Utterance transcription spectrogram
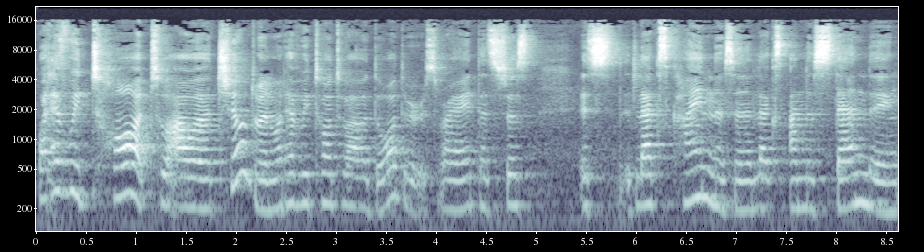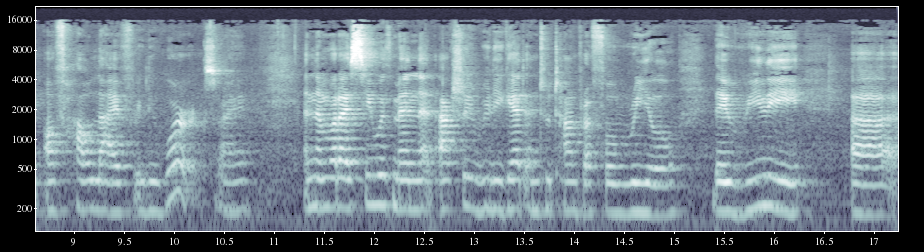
what have we taught to our children? What have we taught to our daughters, right? That's just, it's, it lacks kindness and it lacks understanding of how life really works, right? And then what I see with men that actually really get into tantra for real, they really, uh,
